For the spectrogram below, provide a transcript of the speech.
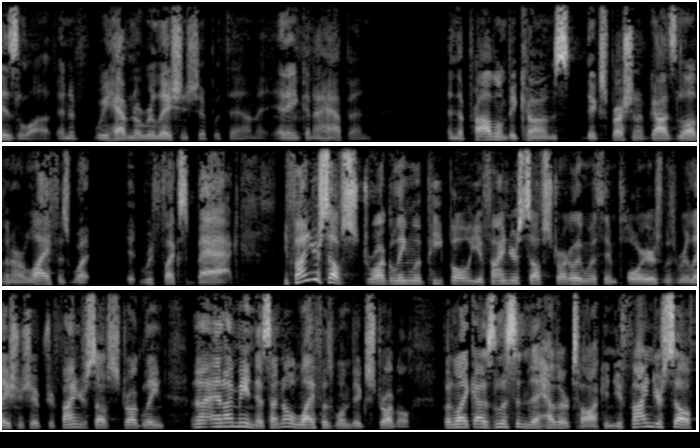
His love. And if we have no relationship with Him, it ain't to happen. And the problem becomes the expression of God's love in our life is what it reflects back. You find yourself struggling with people. You find yourself struggling with employers, with relationships. You find yourself struggling. And I, and I mean this. I know life is one big struggle. But like I was listening to Heather talk, and you find yourself,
